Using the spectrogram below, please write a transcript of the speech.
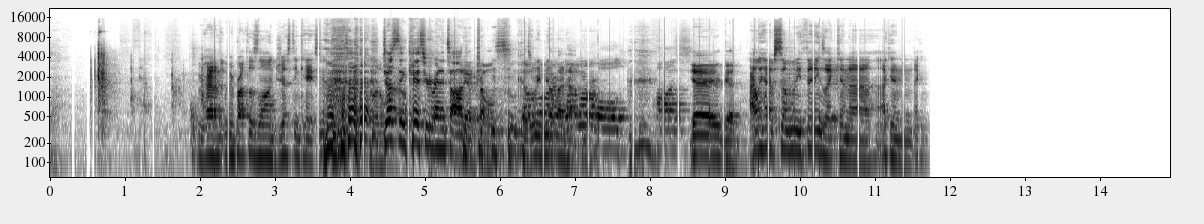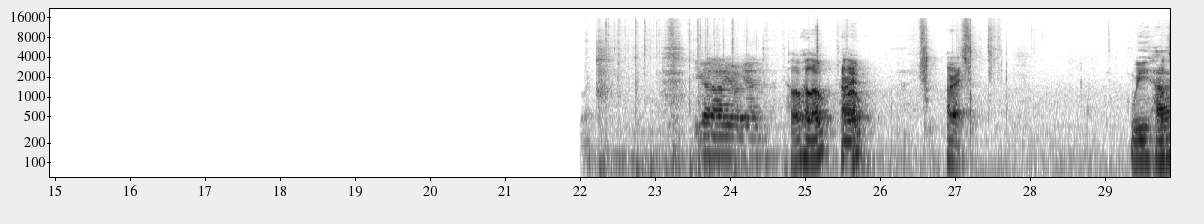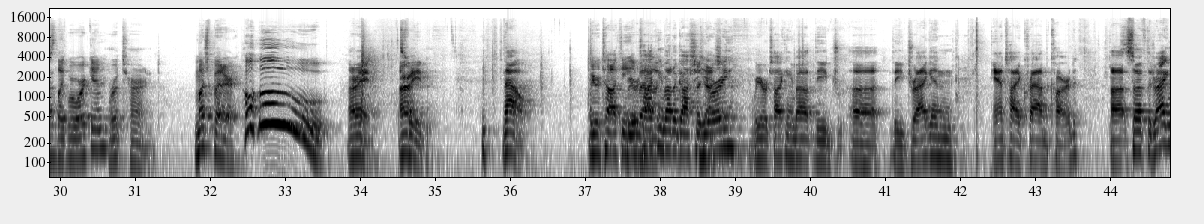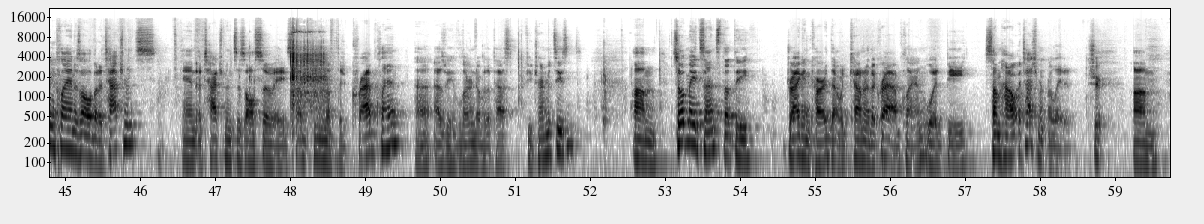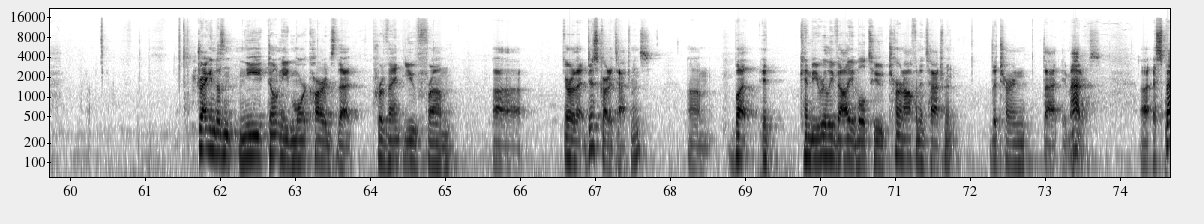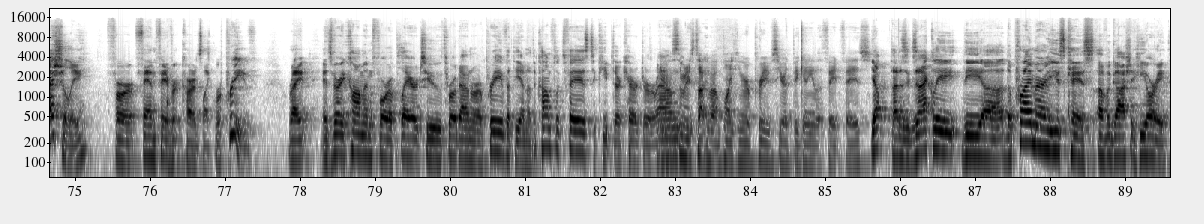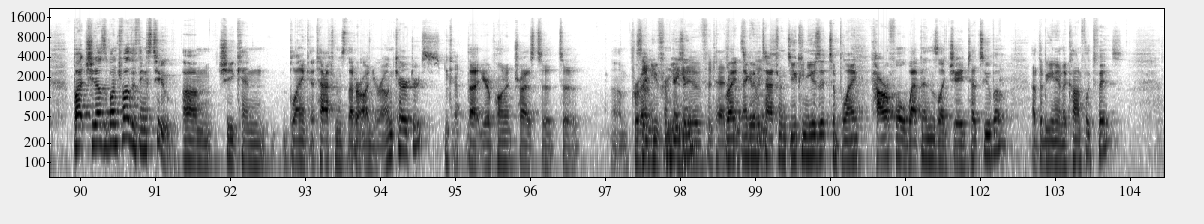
We had we brought those along just in case. Just in case you ran into audio troubles, because we One knew it might happen. hold. Pause. Yeah, you're good. I only have so many things I can uh, I can I can. You got audio again. Hello, hello, hello. All right. All right. we have Looks like we're working. returned. Much better. Hoo-hoo! All right. All sweet. Now, We were talking we were about... talking about Agashi Agashi. We were talking about the uh, the dragon anti-crab card. Uh, so if the dragon clan is all about attachments, and attachments is also a sub-theme of the crab clan, uh, as we have learned over the past few tournament seasons. Um, so it made sense that the dragon card that would counter the crab clan would be somehow attachment related. Sure. Dragon doesn't need don't need more cards that prevent you from uh, or that discard attachments, um, but it can be really valuable to turn off an attachment the turn that it matters, uh, especially for fan favorite cards like Reprieve. Right, it's very common for a player to throw down a reprieve at the end of the conflict phase to keep their character around. Yeah, Somebody's talking about blanking reprieves here at the beginning of the Fate phase. Yep, that is exactly the uh, the primary use case of Agasha Hiyori. But she does a bunch of other things too. Um, she can blank attachments that are on your own characters Okay. that your opponent tries to, to um, prevent So you from negative using. attachments right, negative attachments. You can use it to blank powerful weapons like Jade Tetsubo at the beginning of the conflict phase.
